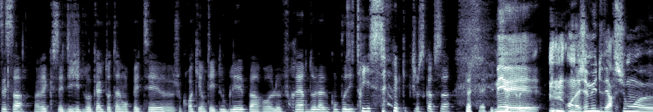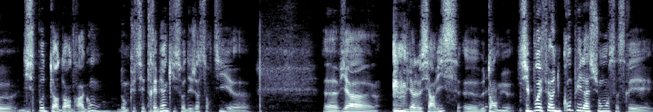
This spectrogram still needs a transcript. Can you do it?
C'est ça, avec ses digits vocales totalement pétés, euh, je crois qu'ils ont été doublés par euh, le frère de la compositrice, quelque chose comme ça. Mais euh, on n'a jamais eu de version euh, dispo de Thunder Dragon, donc c'est très bien qu'il soit déjà sorti euh, euh, via, via le service, euh, tant mieux. S'ils pouvaient faire une compilation, ça serait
